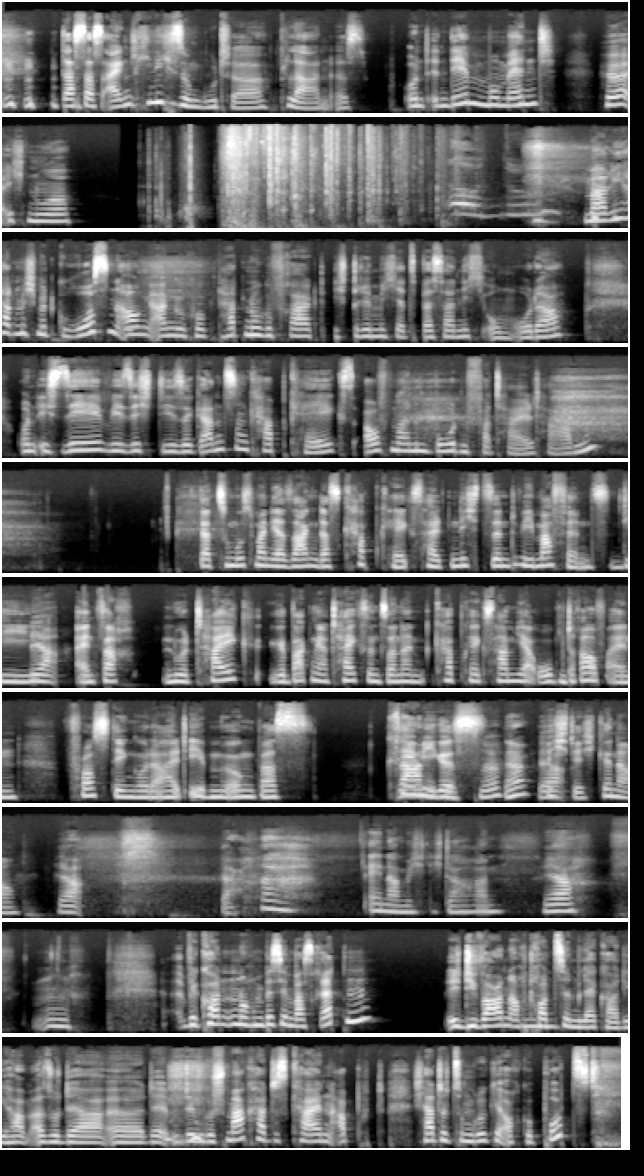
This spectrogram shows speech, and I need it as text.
dass das eigentlich nicht so ein guter Plan ist. Und in dem Moment höre ich nur. Marie hat mich mit großen Augen angeguckt, hat nur gefragt, ich drehe mich jetzt besser nicht um, oder? Und ich sehe, wie sich diese ganzen Cupcakes auf meinem Boden verteilt haben. Dazu muss man ja sagen, dass Cupcakes halt nicht sind wie Muffins, die Ja. einfach nur Teig, gebackener Teig sind, sondern Cupcakes haben ja obendrauf ein Frosting oder halt eben irgendwas Cremiges, Sahniges, ne? Ja. Richtig, genau. Ja. Ja. Erinnere mich nicht daran. Ja. Mm. Wir konnten noch ein bisschen was retten. Die waren Mhm. auch trotzdem lecker. Die haben, also der, äh, der, dem Geschmack hat es keinen ab. Ich hatte zum Glück ja auch geputzt.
